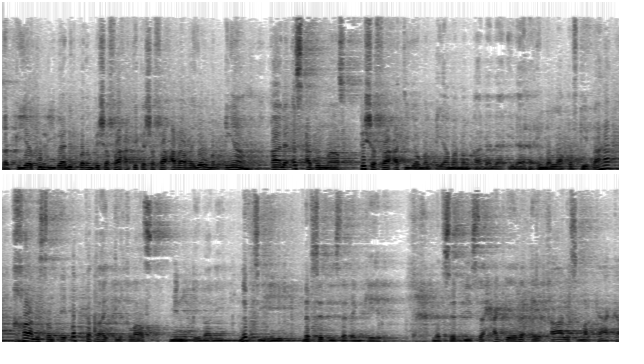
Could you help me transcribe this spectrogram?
Dadka yaa ku liibaanid badan bishafaacatika shafaacadaada yowma alqiyaama. Qaala ascad annaas bishafaacati yowma alqiyaama man qaala laa ilaaha ila allah qofkii dhaha khaalisan ay dhabka tahay ikhlaas min qibali nafsihi nafsadiisa dhankeeda nafsadiisa xaggeeda ay khaalis markaa ka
